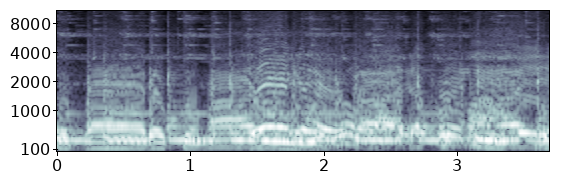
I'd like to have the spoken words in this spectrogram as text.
कुमार कुमाई कुमार कुमाई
